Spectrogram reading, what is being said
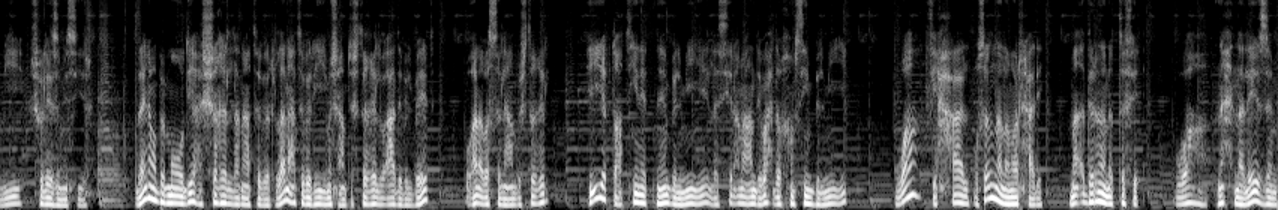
بشو لازم يصير. بينما بمواضيع الشغل لنعتبر لنعتبر هي مش عم تشتغل وقاعدة بالبيت وأنا بس اللي عم بشتغل. هي بتعطيني 2% ليصير أنا عندي 51% وفي حال وصلنا لمرحلة ما قدرنا نتفق. ونحن لازم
